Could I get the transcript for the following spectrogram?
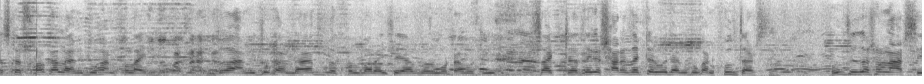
আজকে সকালে আমি দোকান খোলাইনি। তো আমি দোকানটা খোলবার আইসে আপনার মোটামুটি চারটা থেকে সাড়ে চারটার মধ্যে আমি দোকান খুলতে আসছি। খুলতে যখন আসছি,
